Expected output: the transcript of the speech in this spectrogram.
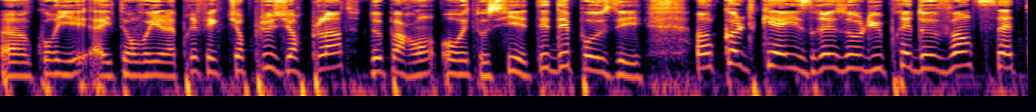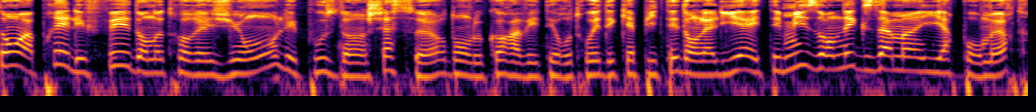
Un courrier a été envoyé à la préfecture. Plusieurs plaintes de parents auraient aussi été déposées. Un cold case résolu près de 27 ans après les faits dans notre région. L'épouse d'un chasseur dont le corps avait été retrouvé décapité dans l'Allier a été mise en examen hier pour meurtre.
